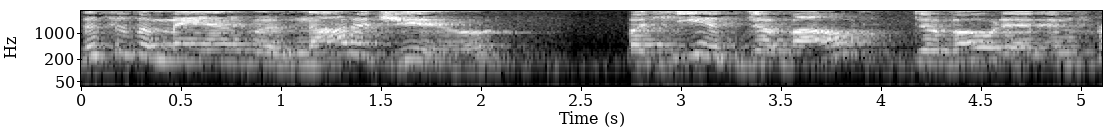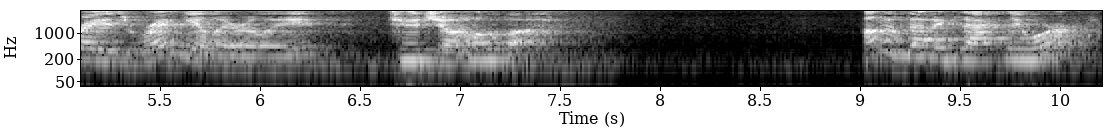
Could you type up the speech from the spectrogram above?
this is a man who is not a Jew, but he is devout, devoted, and prays regularly to Jehovah. How does that exactly work?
